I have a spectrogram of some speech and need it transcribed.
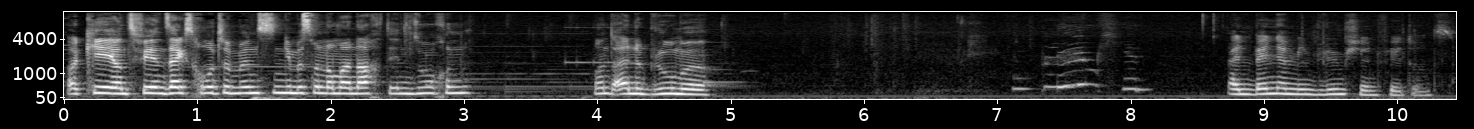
Okay, uns fehlen sechs rote Münzen, die müssen wir nochmal nach denen suchen. Und eine Blume. Ein Benjamin Blümchen fehlt uns.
